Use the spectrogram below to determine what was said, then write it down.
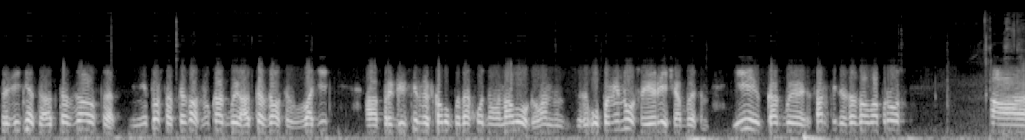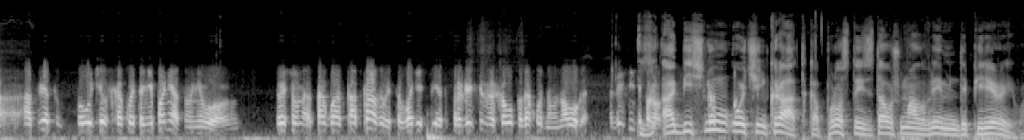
президент отказался, не то что отказался, ну как бы отказался вводить прогрессивную шкалу подоходного налога? Он упомянул в своей речи об этом. И как бы сам себе задал вопрос, а ответ получился какой-то непонятный у него. То есть он как бы отказывается вводить прогрессивную шкалу подоходного налога. Объясните, пожалуйста. Объясню что... очень кратко, просто из-за того, что мало времени до перерыва.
